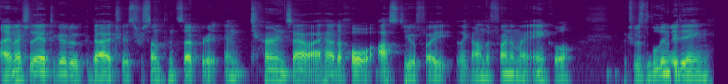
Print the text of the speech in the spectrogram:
I eventually had to go to a podiatrist for something separate. And turns out I had a whole osteophyte like on the front of my ankle, which was limiting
